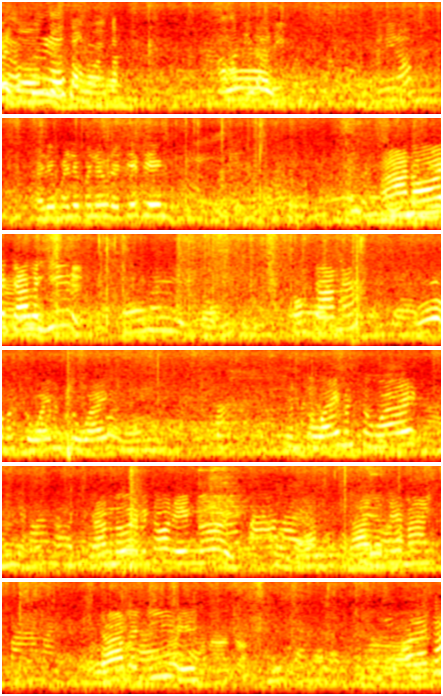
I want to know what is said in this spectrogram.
ยเอาครึ่งโลสองร้อยจ้ะเอาอันนี้เดี๋ยวอันนี้อันนี้เนาะไปเร็วไปเร็วไปเร็วเดี๋ยวเจ๊เองปลาน้อยจานละยี่สองจานนะโอ้มันสวยมันสวย มันสวยมันสวยยังเลยไปทอดเองเลยได้จะแท้ไหมจานละยี่ อะไรจ้ะ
